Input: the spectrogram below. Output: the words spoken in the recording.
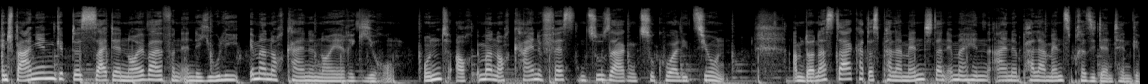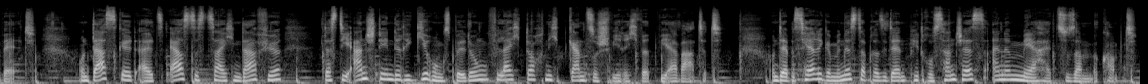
In Spanien gibt es seit der Neuwahl von Ende Juli immer noch keine neue Regierung und auch immer noch keine festen Zusagen zur Koalition. Am Donnerstag hat das Parlament dann immerhin eine Parlamentspräsidentin gewählt. Und das gilt als erstes Zeichen dafür, dass die anstehende Regierungsbildung vielleicht doch nicht ganz so schwierig wird wie erwartet. Und der bisherige Ministerpräsident Pedro Sanchez eine Mehrheit zusammenbekommt.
